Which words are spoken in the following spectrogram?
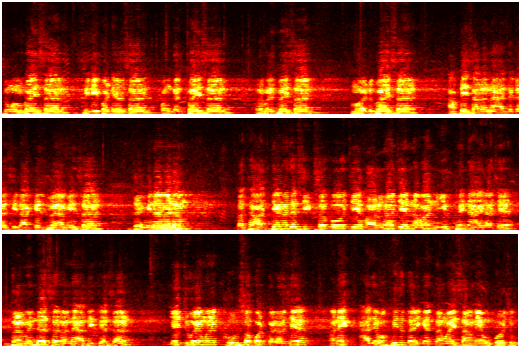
Sumanbhai sir, Shri Patel sir, Pankajbhai sir, Rameshbhai sir Mayurbhai sir, આપણી શાળાના આચાર્ય શ્રી રાકેશભાઈ અમીન સર જમીના મેડમ તથા અત્યારના જે શિક્ષકો જે હાલના જે નવા નિયુક્ત થઈને આવેલા છે, ધર્મેન્દ્ર સર અને આદિત્ય સર કે જોએ મને ખૂબ સપોર્ટ કર્યો છે અને આજે ઓફિસર તરીકે તમારી સામે ઊભો છું.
